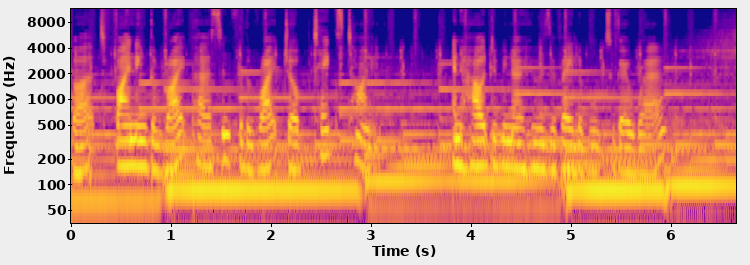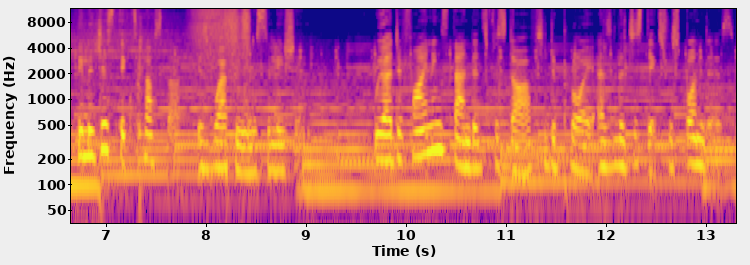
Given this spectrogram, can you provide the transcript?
But finding the right person for the right job takes time. And how do we know who is available to go where? The logistics cluster is working on a solution. We are defining standards for staff to deploy as logistics responders.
